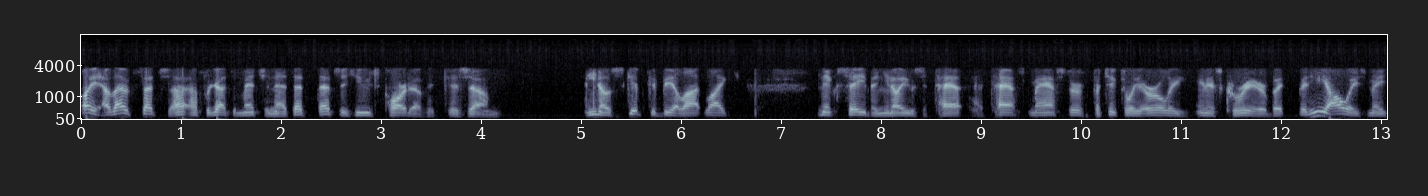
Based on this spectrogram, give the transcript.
Oh yeah, that's that's I forgot to mention that. That that's a huge part of it because um, you know Skip could be a lot like Nick Saban. You know, he was a, ta- a taskmaster, particularly early in his career, but but he always made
